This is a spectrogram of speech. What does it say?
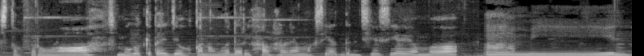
Astagfirullah Semoga kita dijauhkan Allah dari hal-hal yang maksiat dan sia-sia ya mbak Amin.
